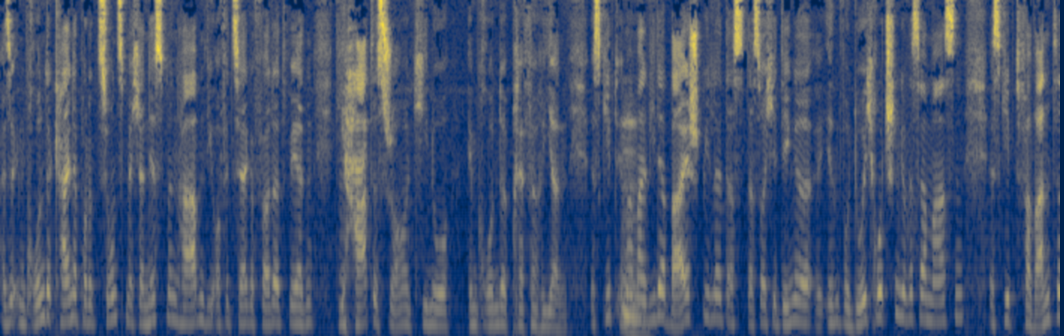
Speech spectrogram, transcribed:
also im Grunde keine Produktionsmechanismen haben, die offiziell gefördert werden, die hartes Genre-Kino im Grunde präferieren. Es gibt immer mhm. mal wieder Beispiele, dass, dass solche Dinge äh, irgendwo durchrutschen gewissermaßen. Es gibt verwandte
